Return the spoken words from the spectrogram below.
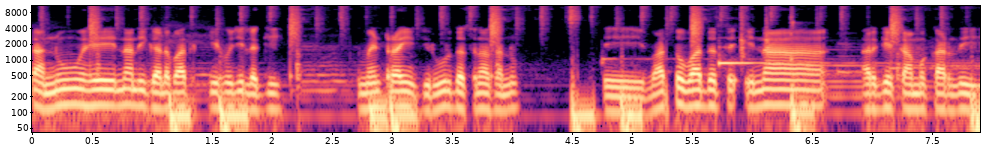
ਤੁਹਾਨੂੰ ਇਹ ਇਹਨਾਂ ਦੀ ਗੱਲਬਾਤ ਕਿਹੋ ਜਿਹੀ ਲੱਗੀ? ਕਮੈਂਟ ਰਾਹੀਂ ਜ਼ਰੂਰ ਦੱਸਣਾ ਸਾਨੂੰ। ਤੇ ਵੱਧ ਤੋਂ ਵੱਧ ਤੇ ਇਹਨਾਂ ਅਰਗੇ ਕੰਮ ਕਰਨ ਦੀ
